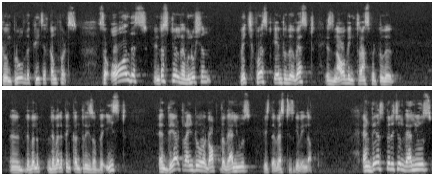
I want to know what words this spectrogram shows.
to improve the creature comforts. So all this industrial revolution, which first came to the West, is now being transferred to the uh, develop, developing countries of the East, and they are trying to adopt the values which the West is giving up. And their spiritual values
